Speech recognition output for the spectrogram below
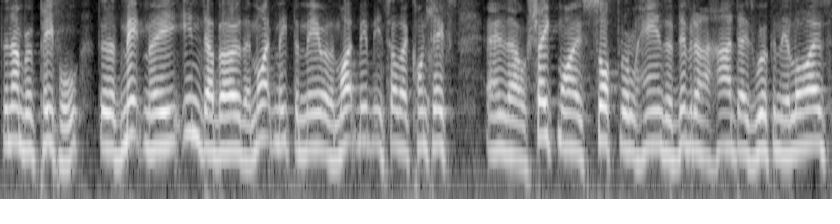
the number of people that have met me in Dubbo. They might meet the mayor or they might meet me in some other context and they'll shake my soft little hands. They've never done a hard day's work in their lives.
